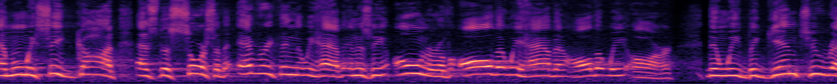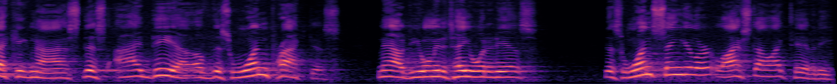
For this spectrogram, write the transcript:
And when we see God as the source of everything that we have and as the owner of all that we have and all that we are, then we begin to recognize this idea of this one practice. Now, do you want me to tell you what it is? This one singular lifestyle activity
